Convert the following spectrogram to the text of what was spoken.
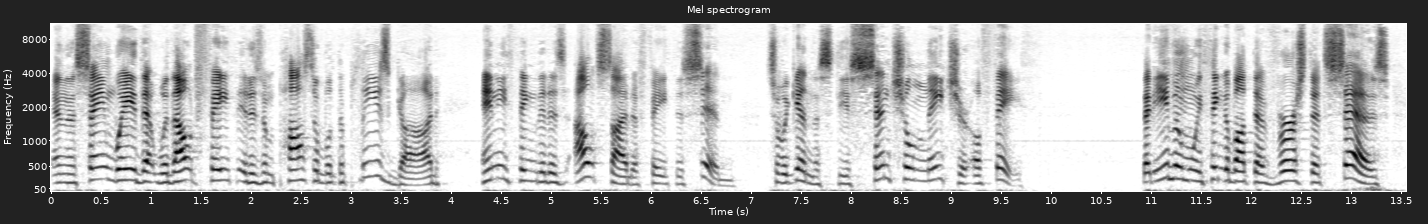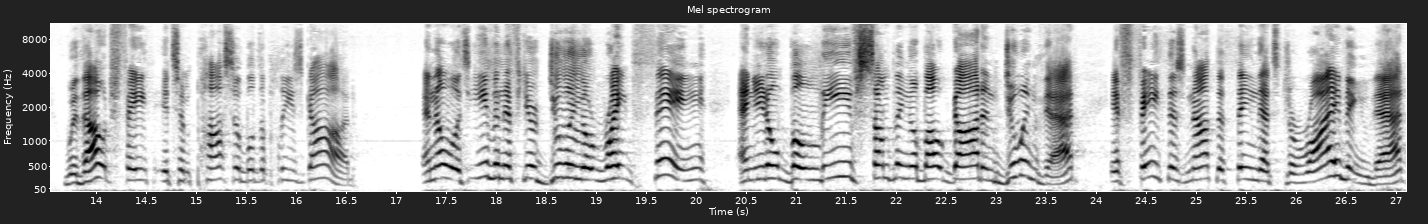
And the same way that without faith it is impossible to please God, anything that is outside of faith is sin. So again, this the essential nature of faith. That even when we think about that verse that says, without faith it's impossible to please God. In other words, even if you're doing the right thing and you don't believe something about God and doing that, if faith is not the thing that's deriving that,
